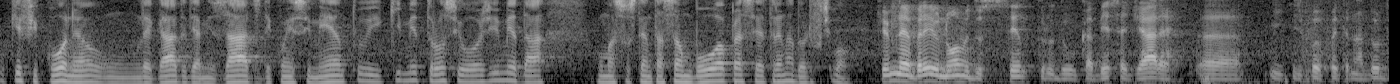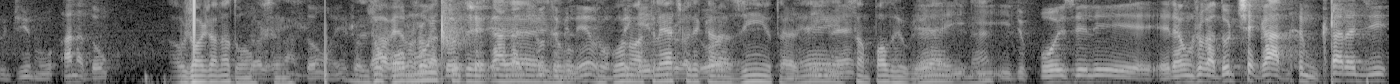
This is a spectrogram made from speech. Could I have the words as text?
o que ficou, né, um legado de amizades, de conhecimento e que me trouxe hoje e me dá uma sustentação boa para ser treinador de futebol. Eu me lembrei o nome do centro do cabeça de área uh, e que depois foi treinador do Dino, Anadon. Ah, o Jorge Anadon, Jorge sim. Anadon, aí jogava, jogou um muito de, chegada é, junto, jogou, eu me lembro. Jogou no Atlético de Carazinho também, Carazinho, né? São Paulo, Rio Grande, é, e, né? E, e, depois ele, ele é um jogador de chegada, um cara de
